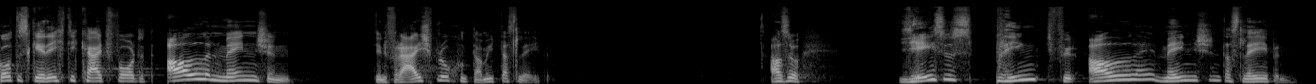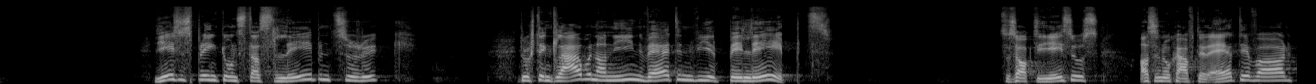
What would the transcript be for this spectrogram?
Gottes Gerechtigkeit fordert, allen Menschen den Freispruch und damit das Leben. Also Jesus bringt für alle Menschen das Leben. Jesus bringt uns das Leben zurück. Durch den Glauben an ihn werden wir belebt. So sagte Jesus, als er noch auf der Erde war,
